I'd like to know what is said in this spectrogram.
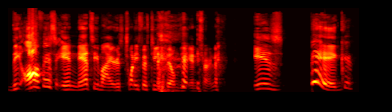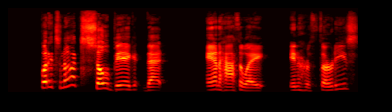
The Office in Nancy Meyers' 2015 film The Intern is big, but it's not so big that Anne Hathaway in her 30s,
